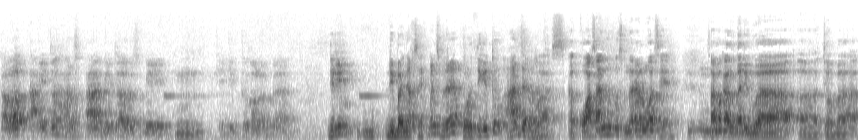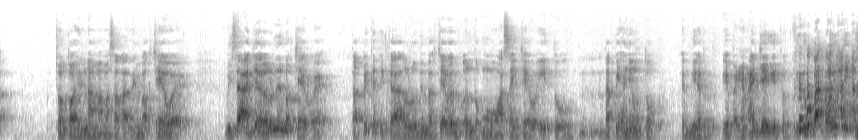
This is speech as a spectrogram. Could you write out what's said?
kalau A itu harus A B itu harus B. Hmm. kayak gitu kalau gue Jadi di banyak segmen sebenarnya politik itu ada. kan? luas. Kekuasaan tuh sebenarnya luas ya. Sama kalau tadi gua eh, coba contohin nama masalah nembak cewek. Bisa aja lu nembak cewek, tapi ketika lu nembak cewek bukan untuk menguasai cewek itu, tapi hanya untuk eh, biar ya pengen aja gitu. Itu bukan politik.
